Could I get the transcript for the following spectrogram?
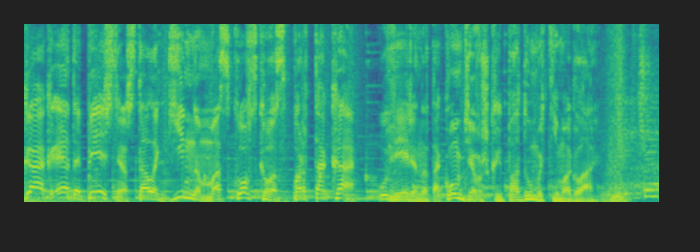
как эта песня стала гимном московского «Спартака»? Уверена, о таком девушка и подумать не могла. Встречать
